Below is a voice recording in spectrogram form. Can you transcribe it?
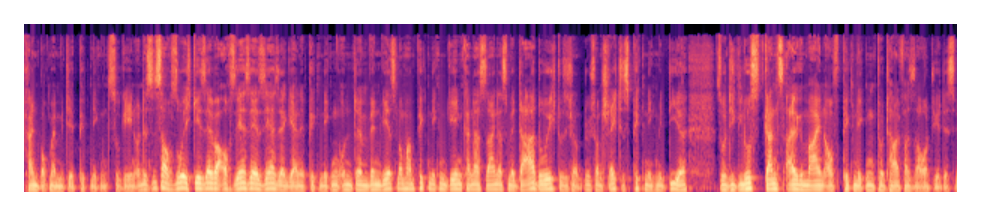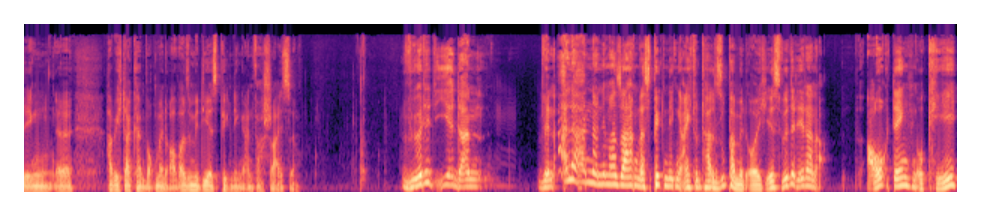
keinen Bock mehr mit dir picknicken zu gehen. Und es ist auch so, ich gehe selber auch sehr, sehr, sehr, sehr gerne picknicken. Und ähm, wenn wir jetzt nochmal picknicken gehen, kann das sein, dass mir dadurch, durch, durch so ein schlechtes Picknick mit dir, so die Lust ganz allgemein auf Picknicken total versaut wird. Deswegen äh, habe ich da keinen Bock mehr drauf. Also mit dir ist Picknicken einfach scheiße. Würdet ihr dann wenn alle anderen immer sagen, dass Picknicken eigentlich total super mit euch ist, würdet ihr dann auch denken, okay,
